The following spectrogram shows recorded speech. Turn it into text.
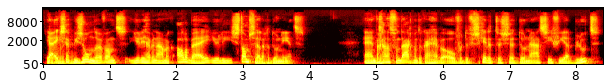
Ja, ik zeg bijzonder, want jullie hebben namelijk allebei jullie stamcellen gedoneerd. En we gaan het vandaag met elkaar hebben over de verschillen tussen donatie via het bloed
